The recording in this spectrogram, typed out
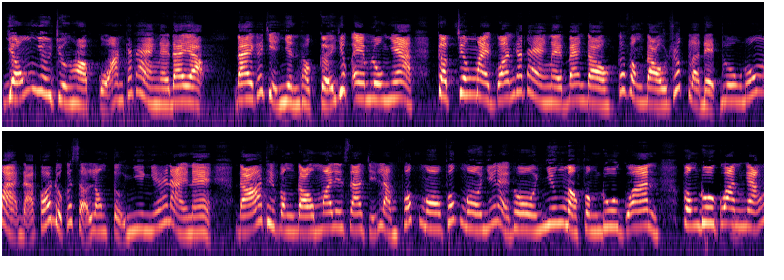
giống như trường hợp của anh khách hàng này đây ạ. À đây, các chị nhìn thật kỹ giúp em luôn nha. Cặp chân mày của anh khách hàng này ban đầu, Cái phần đầu rất là đẹp luôn, đúng không ạ? Đã có được cái sợi lông tự nhiên như thế này nè. Đó, thì phần đầu Malisa chỉ làm phất mơ phất mơ như thế này thôi. Nhưng mà phần đuôi của anh, Phần đuôi của anh ngắn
